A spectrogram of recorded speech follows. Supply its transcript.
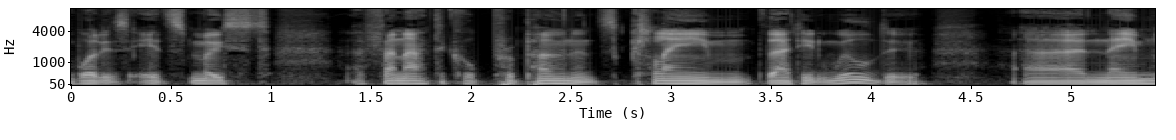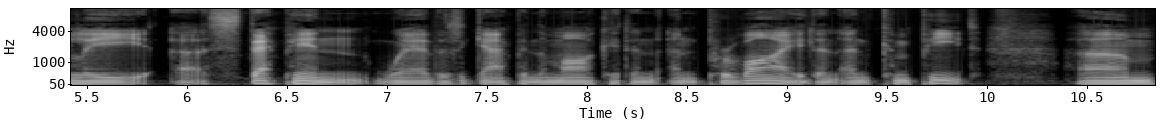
what its its most uh, fanatical proponents claim that it will do. Uh, namely, uh, step in where there's a gap in the market and, and provide and, and compete. Um,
